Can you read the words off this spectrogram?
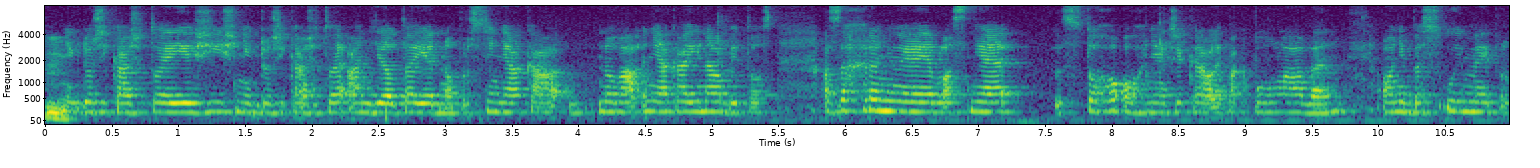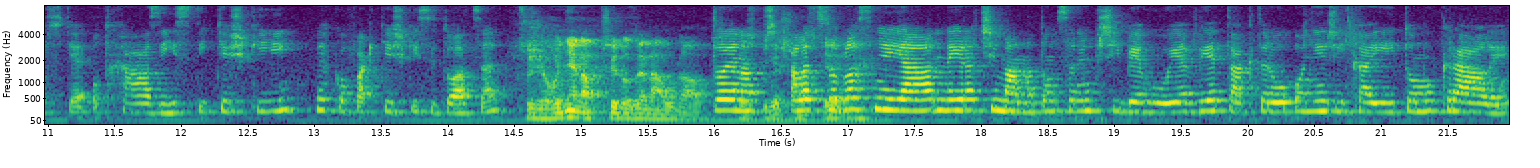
Hmm. Někdo říká, že to je Ježíš, někdo říká, že to je anděl, to je jedno, prostě nějaká, nová, nějaká jiná bytost. A zachraňuje je vlastně z toho ohně, že král je pak povolá ven a oni bez újmy prostě odchází z té těžké, jako fakt těžké situace. Což je hodně nadpřirozená událost. To je nadpři... Ale co vlastně já nejradši mám na tom celém příběhu, je věta, kterou oni říkají tomu králi.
